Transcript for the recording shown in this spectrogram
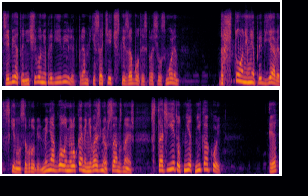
«Тебе-то ничего не предъявили?» — прям-таки с отеческой заботой спросил Смолин. «Да что они мне предъявят?» — вскинулся Врубель. «Меня голыми руками не возьмешь, сам знаешь. Статьи тут нет никакой». «Это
